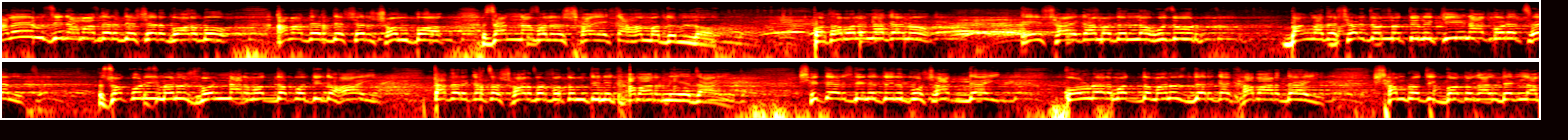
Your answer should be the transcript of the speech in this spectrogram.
আলেম, যিনি আমাদের দেশের গর্ব, আমাদের দেশের সম্পদ, যার নাম হলেন শায়েক আহমদুল্লাহ। কথা বলে না কেন? এই শায়েক আহমদুল্লাহ হুজুর, বাংলাদেশের জন্য তিনি কি না করেছেন? যখনই মানুষ বন্যার মধ্যে পতিত হয়, তাদের কাছে সর্বপ্রথম তিনি খাবার নিয়ে যায়। শীতের দিনে তিনি পোশাক দেয়, করোনার মধ্যে মানুষদেরকে খাবার দেয়। সাম্প্রতিক গতকাল দেখলাম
